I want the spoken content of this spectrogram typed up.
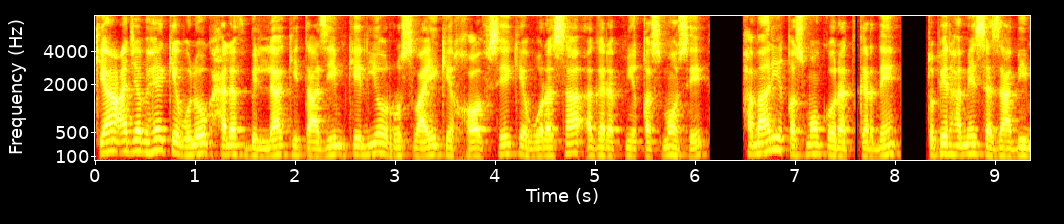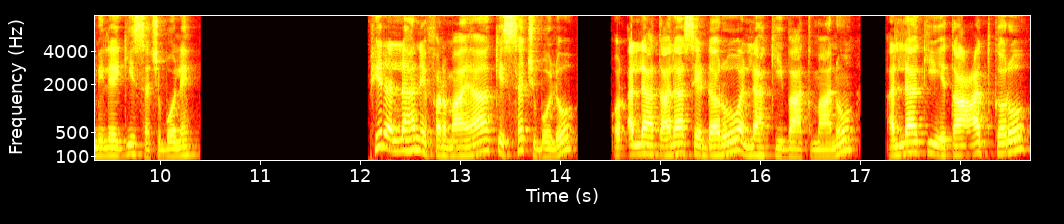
کیا عجب ہے کہ وہ لوگ حلف باللہ کی تعظیم کے لیے اور رسوائی کے خوف سے کہ وہ رسا اگر اپنی قسموں سے ہماری قسموں کو رد کر دیں تو پھر ہمیں سزا بھی ملے گی، سچ بولیں۔ پھر اللہ نے فرمایا کہ سچ بولو اور اللہ تعالیٰ سے ڈرو، اللہ کی بات مانو، اللہ کی اطاعت کرو،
